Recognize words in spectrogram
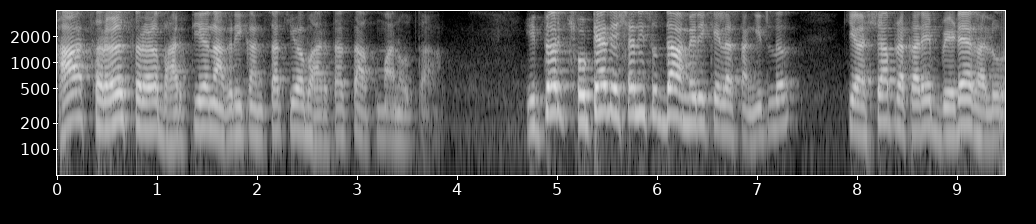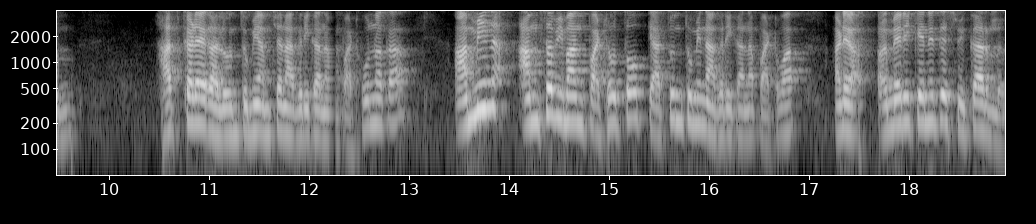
हा सरळ सरळ भारतीय नागरिकांचा किंवा भारताचा अपमान होता. इतर छोट्या देशांनी सुद्धा अमेरिकेला सांगितलं की अशा प्रकारे बेड्या घालून हातकड्या घालून तुम्ही आमच्या नागरिकांना पाठवू नका. आम्ही आमचं विमान पाठवतो त्यातून तुम्ही नागरिकांना पाठवा. आणि अमेरिकेने ते स्वीकारलं.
